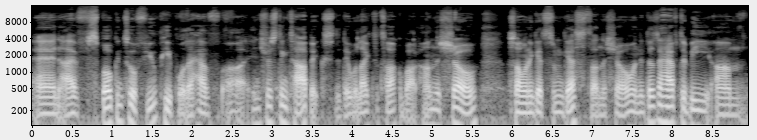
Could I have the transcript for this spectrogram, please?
And I've spoken to a few people that have uh, interesting topics that they would like to talk about on the show. So I want to get some guests on the show, and it doesn't have to be um,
